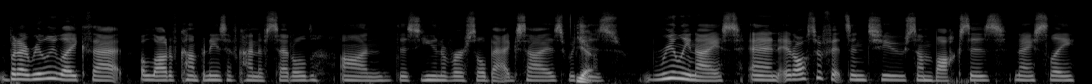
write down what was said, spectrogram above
but I really like that a lot of companies have kind of settled on this universal bag size, which Yeah. is really nice. And it also fits into some boxes nicely.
